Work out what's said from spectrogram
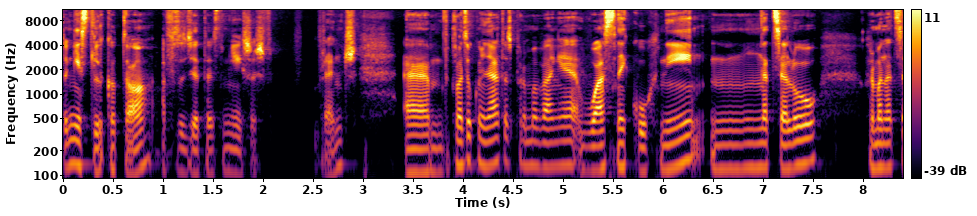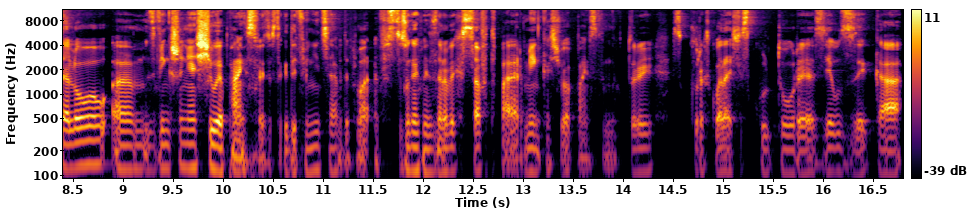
To nie jest tylko to, a w zasadzie to jest mniejszość wręcz. Em, Dyplomacja kulinarna to jest promowanie własnej kuchni mm, na celu, która ma na celu em, zwiększenie siły państwa. To jest taka definicja w, w stosunkach międzynarodowych soft power, miękka siła państwa, której, która składa się z kultury, z języka,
